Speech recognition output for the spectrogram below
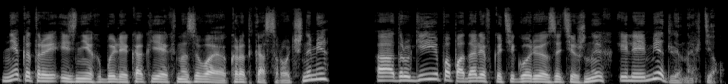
Некоторые из них были, как я их называю, краткосрочными, а другие попадали в категорию затяжных или медленных дел.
